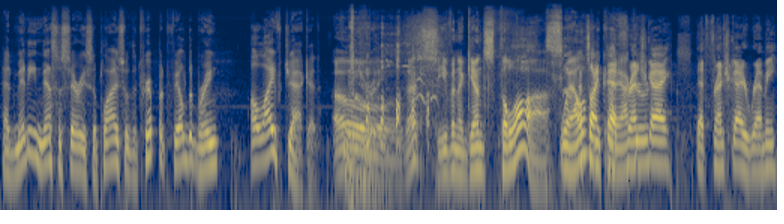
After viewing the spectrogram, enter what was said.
had many necessary supplies for the trip but failed to bring a life jacket. Oh, that's even against the law. Well, It's like the that French guy, that French guy Remy.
